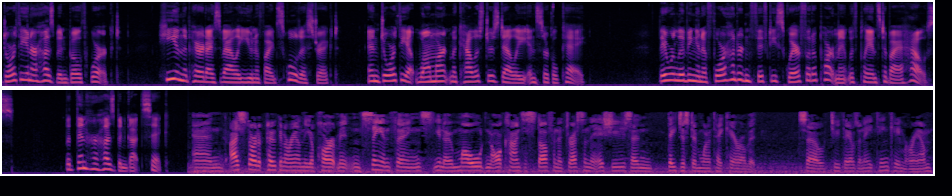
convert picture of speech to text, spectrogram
Dorothy and her husband both worked. He in the Paradise Valley Unified School District, and Dorothy at Walmart McAllister's Deli in Circle K. They were living in a 450 square foot apartment with plans to buy a house. But then her husband got sick. And I started poking around the apartment and seeing things, you know, mold and all kinds of stuff and addressing the issues, and they just didn't want to take care of it. So 2018 came around.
